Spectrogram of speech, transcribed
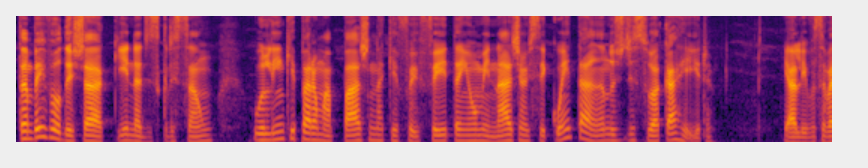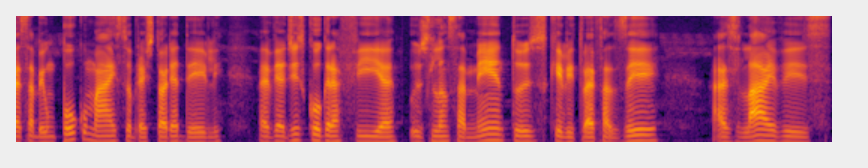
Também vou deixar aqui na descrição o link para uma página que foi feita em homenagem aos 50 anos de sua carreira. E ali você vai saber um pouco mais sobre a história dele, vai ver a discografia, os lançamentos que ele vai fazer, as lives,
